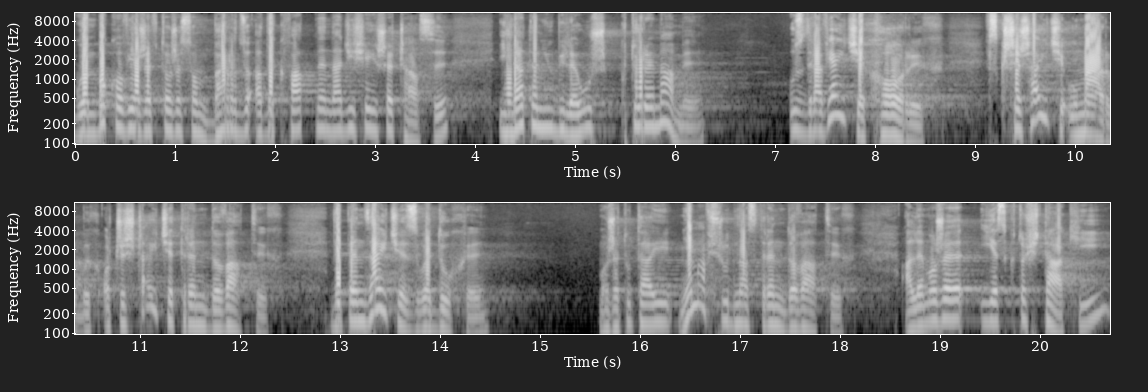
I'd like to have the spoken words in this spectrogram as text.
głęboko wierzę w to, że są bardzo adekwatne na dzisiejsze czasy i na ten jubileusz, który mamy. Uzdrawiajcie chorych, wskrzeszajcie umarłych, oczyszczajcie trędowatych, wypędzajcie złe duchy. Może tutaj nie ma wśród nas trędowatych, ale może jest ktoś taki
